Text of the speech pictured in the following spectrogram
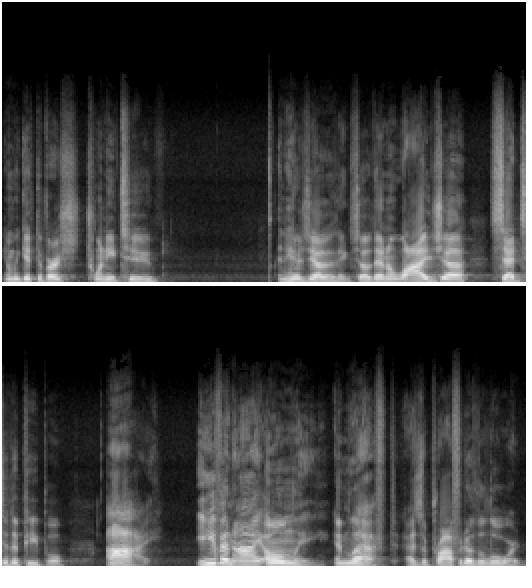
and we get to verse 22. And here's the other thing. So then Elijah said to the people, I, even I only, am left as a prophet of the Lord.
